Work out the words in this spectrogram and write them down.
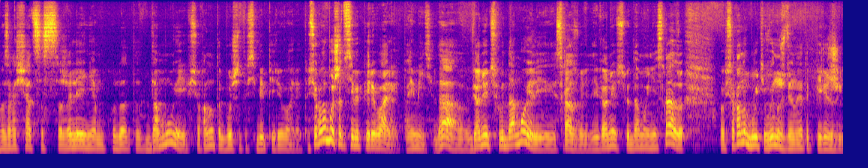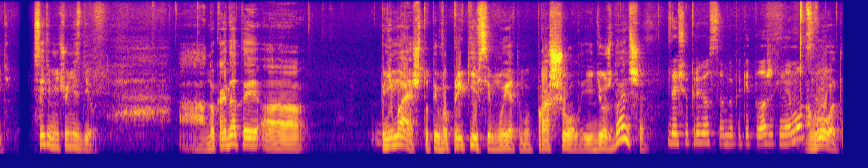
возвращаться с сожалением куда-то домой, и все равно ты будешь это в себе переваривать. Ты все равно будешь это в себе переваривать, поймите. Да, вернетесь вы домой или сразу, или вернетесь вы домой не сразу, вы все равно будете вынуждены это пережить. С этим ничего не сделать. А, но когда ты а, понимаешь, что ты вопреки всему этому прошел и идешь дальше, да еще привез с собой какие-то положительные эмоции. Вот,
